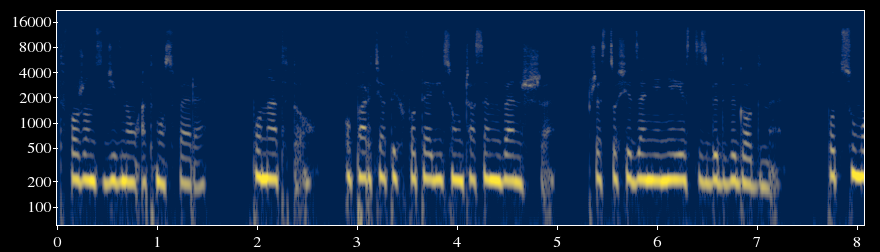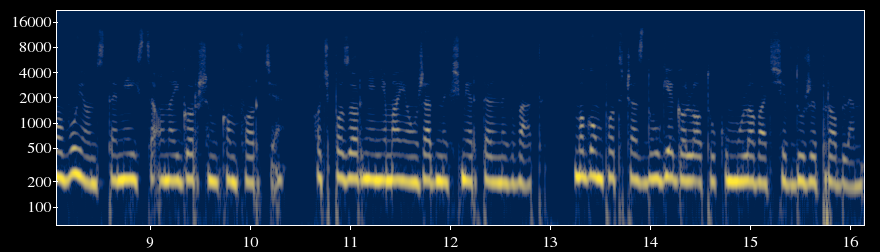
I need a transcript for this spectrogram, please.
tworząc dziwną atmosferę. Ponadto oparcia tych foteli są czasem węższe, przez co siedzenie nie jest zbyt wygodne. Podsumowując te miejsca o najgorszym komforcie, choć pozornie nie mają żadnych śmiertelnych wad, mogą podczas długiego lotu kumulować się w duży problem,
